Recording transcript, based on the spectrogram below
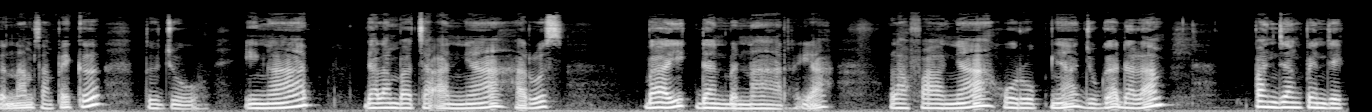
keenam sampai ke tujuh. Ingat, dalam bacaannya harus baik dan benar ya. Lafalnya, hurufnya juga dalam panjang pendek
